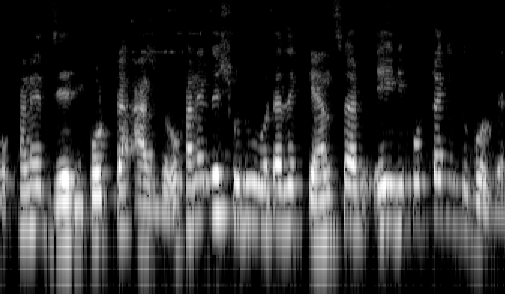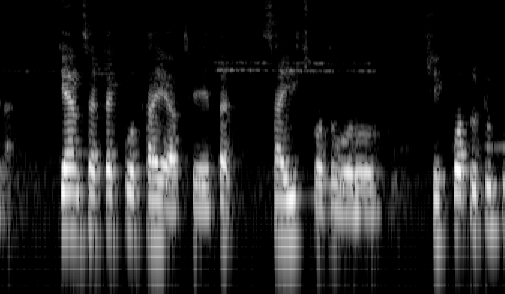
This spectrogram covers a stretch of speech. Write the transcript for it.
ওখানে যে রিপোর্টটা আসবে, ওখানে যে শুধু ওটা যে ক্যান্সার এই রিপোর্টটা কিন্তু বলবে না। ক্যান্সারটা কোথায় আছে, তার সাইজ কত বড়, সে কতটুকু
